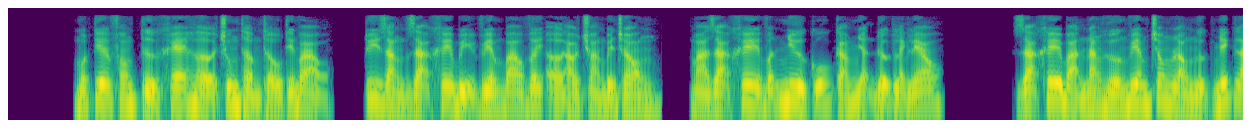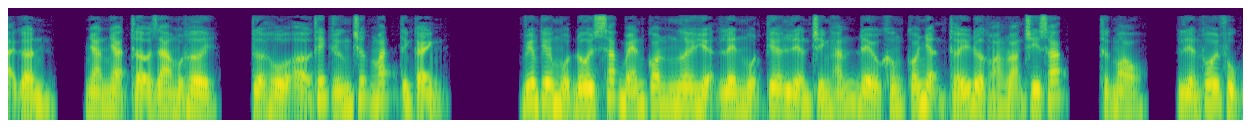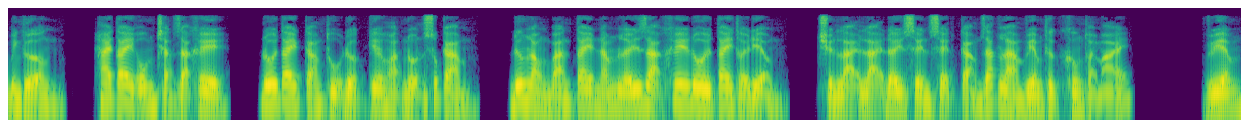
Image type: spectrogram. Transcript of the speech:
Một tia phong tử khe hở trung thẩm thấu tiến vào, tuy rằng dạ khê bị viêm bao vây ở áo choàng bên trong, mà dạ khê vẫn như cũ cảm nhận được lạnh lẽo. Dạ khê bản năng hướng viêm trong lòng ngực nhích lại gần, nhàn nhạt thở ra một hơi, tựa hồ ở thích đứng trước mắt tình cảnh. Viêm kia một đôi sắc bén con ngươi hiện lên một tia liền chính hắn đều không có nhận thấy được hoảng loạn chi sắc, thực mau, liền khôi phục bình thường, hai tay ôm chặt dạ khê, đôi tay cảm thụ được kia hoạt nộn xúc cảm, đương lòng bàn tay nắm lấy dạ khê đôi tay thời điểm, truyền lại lại đây sền sệt cảm giác làm viêm thực không thoải mái. Viêm.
